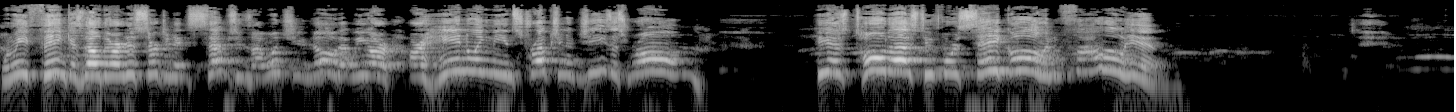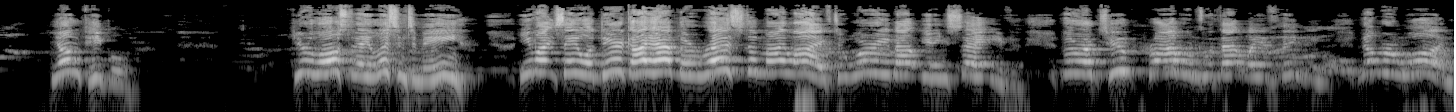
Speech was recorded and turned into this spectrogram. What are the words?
When we think as though there are just certain exceptions, I want you to know that we are, are handling the instruction of Jesus wrong. He has told us to forsake all and follow Him. Young people, if you're lost today, listen to me. You might say, well, Derek, I have the rest of my life to worry about getting saved. There are two problems with that way of thinking. Number one,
